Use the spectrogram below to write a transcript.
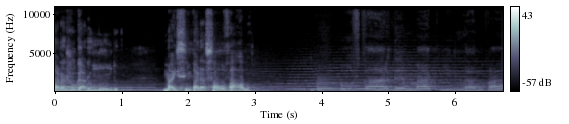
para julgar o mundo, mas sim para salvá-lo. on.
